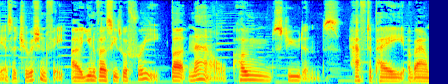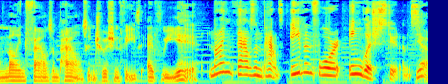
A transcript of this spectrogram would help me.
as a tuition fee. Uh, universities were free, but now home students have to pay around £9,000 in tuition fees every year. £9,000, even for English students. Yeah,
